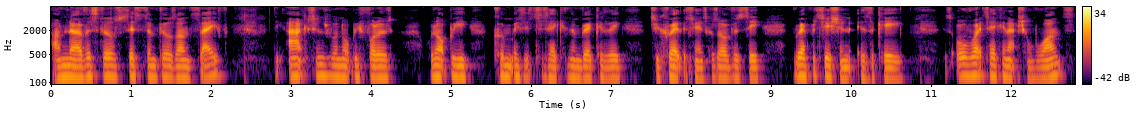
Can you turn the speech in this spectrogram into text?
our nervous feel system feels unsafe. The actions will not be followed. Will not be committed to taking them regularly to create the change because obviously repetition is the key. It's all right taking action once,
